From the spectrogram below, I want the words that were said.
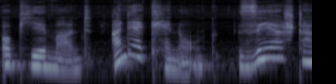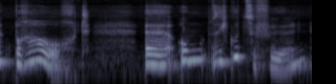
ob jemand Anerkennung sehr stark braucht, äh, um sich gut zu fühlen,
